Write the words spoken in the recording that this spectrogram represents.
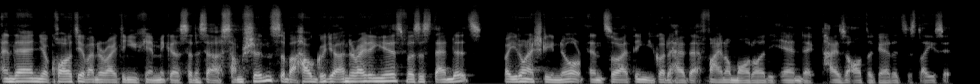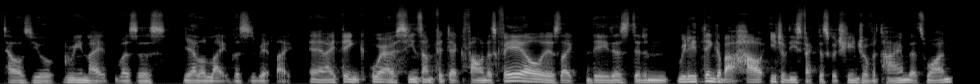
And then your quality of underwriting, you can make a certain set of assumptions about how good your underwriting is versus standards, but you don't actually know. And so I think you've got to have that final model at the end that ties it all together. Just like you said, tells you green light versus yellow light versus red light. And I think where I've seen some fintech founders fail is like they just didn't really think about how each of these factors could change over time. That's one,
